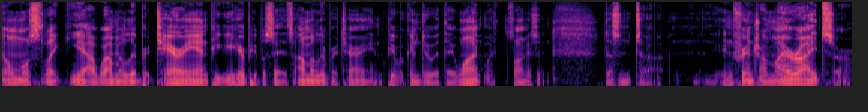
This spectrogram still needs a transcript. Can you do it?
almost like, yeah, I'm a libertarian. You hear people say this I'm a libertarian. People can do what they want with, as long as it doesn't uh, infringe on my rights or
